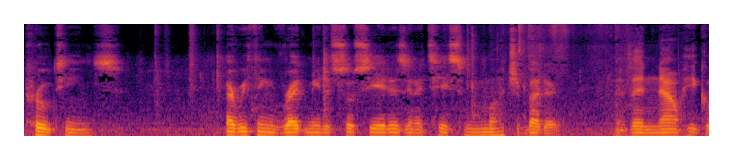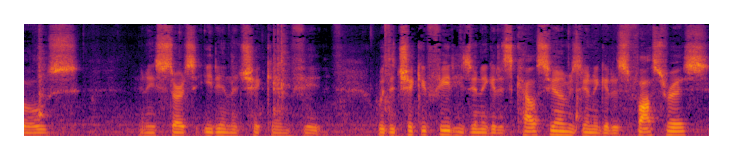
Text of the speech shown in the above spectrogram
proteins, everything red meat associated is going to taste much better. And then now he goes and he starts eating the chicken feet. With the chicken feet, he's going to get his calcium, he's going to get his phosphorus.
